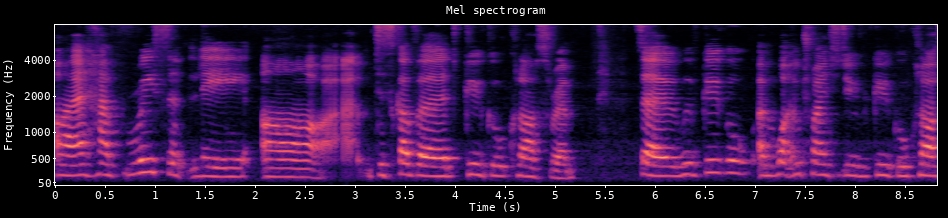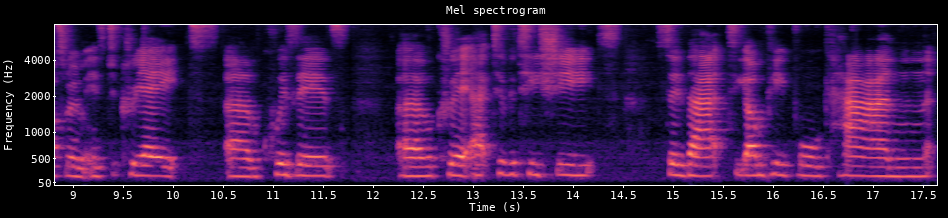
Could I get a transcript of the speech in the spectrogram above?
I have recently uh, discovered Google Classroom. So, with Google, and what I'm trying to do with Google Classroom is to create um, quizzes, um, create activity sheets, so that young people can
